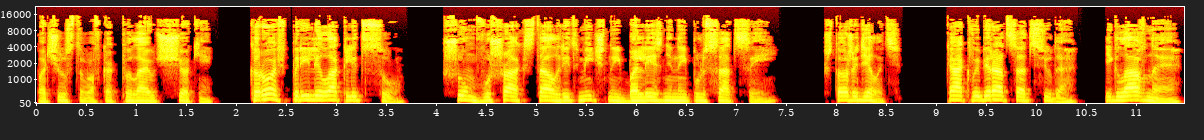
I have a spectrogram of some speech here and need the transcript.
почувствовав, как пылают щеки. Кровь прилила к лицу. Шум в ушах стал ритмичной болезненной пульсацией. Что же делать? Как выбираться отсюда? И главное,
